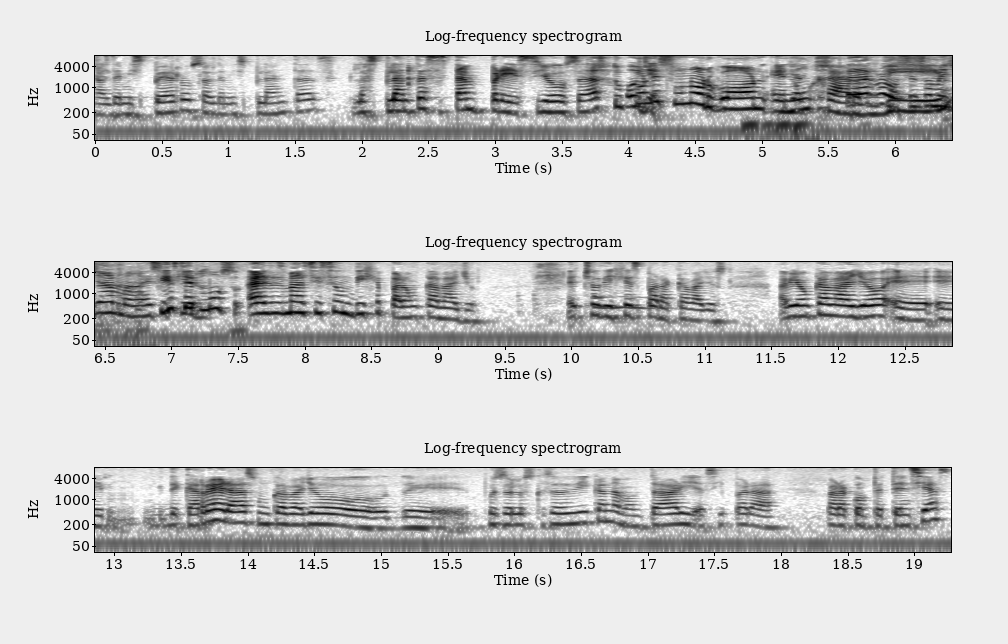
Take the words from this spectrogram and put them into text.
al de mis perros, al de mis plantas. Las plantas están preciosas. Tú pones un orgón en un jardín. Perros, eso me llama. sí, es hermoso. Ah, es más, hice un dije para un caballo. De hecho, dijes para caballos. Había un caballo eh, eh, de carreras, un caballo de, pues de los que se dedican a montar y así para, para competencias.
